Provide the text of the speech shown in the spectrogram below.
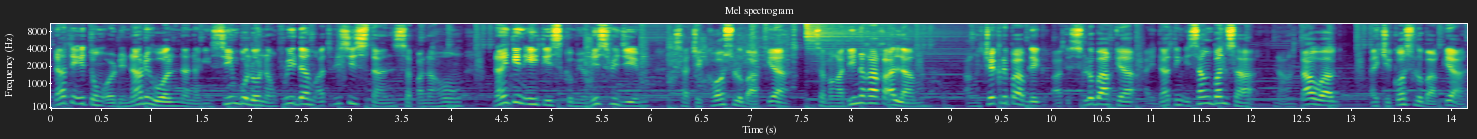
Dati itong ordinary wall na naging simbolo ng freedom at resistance sa panahong 1980s communist regime sa Czechoslovakia. Sa mga di nakakaalam, ang Czech Republic at Slovakia ay dating isang bansa na ang tawag ay Czechoslovakia.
